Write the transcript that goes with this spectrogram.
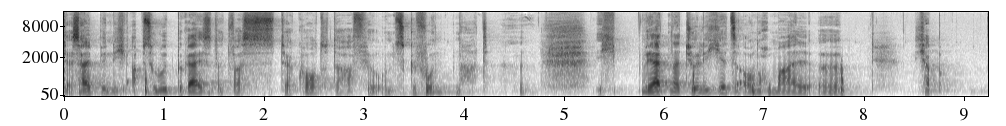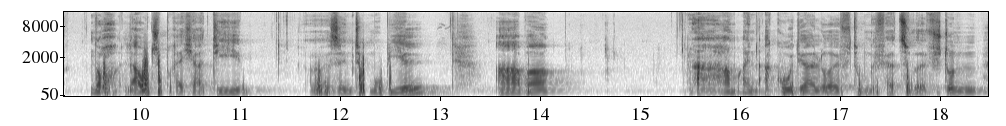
deshalb bin ich absolut begeistert, was der Kord da für uns gefunden hat. Ich werde natürlich jetzt auch noch mal, äh, ich habe noch Lautsprecher, die äh, sind mobil, aber äh, haben einen Akku, der läuft ungefähr zwölf Stunden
